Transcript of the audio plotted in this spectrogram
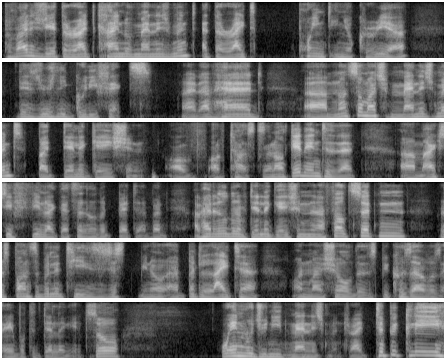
provided you get the right kind of management at the right point in your career, there's usually good effects, right? I've had um, not so much management, but delegation of, of tasks. And I'll get into that um, I actually feel like that's a little bit better. But I've had a little bit of delegation and I felt certain responsibilities just, you know, a bit lighter on my shoulders because I was able to delegate. So, when would you need management, right? Typically,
